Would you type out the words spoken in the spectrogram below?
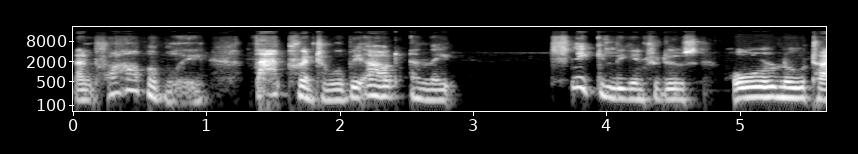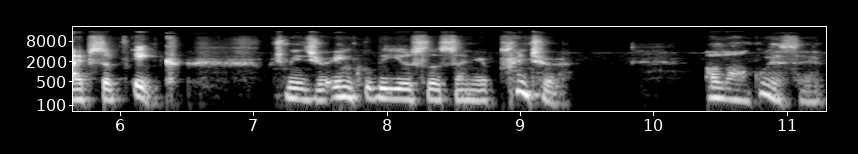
And probably that printer will be out and they sneakily introduce whole new types of ink, which means your ink will be useless and your printer along with it.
